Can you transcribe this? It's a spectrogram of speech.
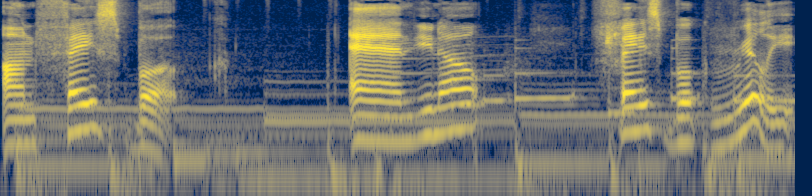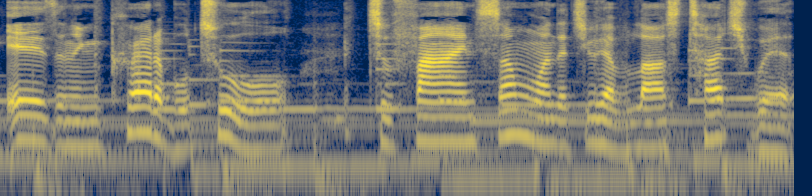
on Facebook. And you know, Facebook really is an incredible tool to find someone that you have lost touch with.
